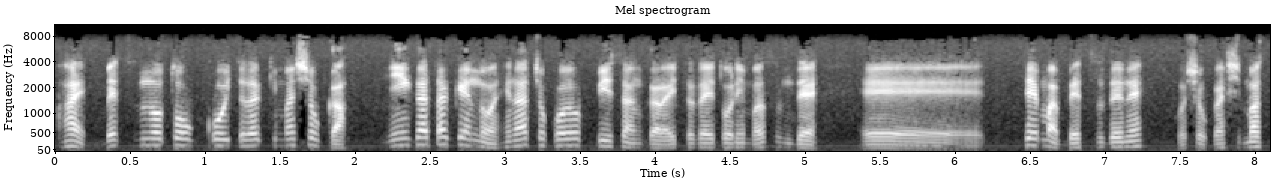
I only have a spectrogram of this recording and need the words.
はい、別の投稿いただきましょうか。新潟県のヘナチョコヨッピーさんからいただいておりますんで、えー、テーマ別でね、ご紹介します。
